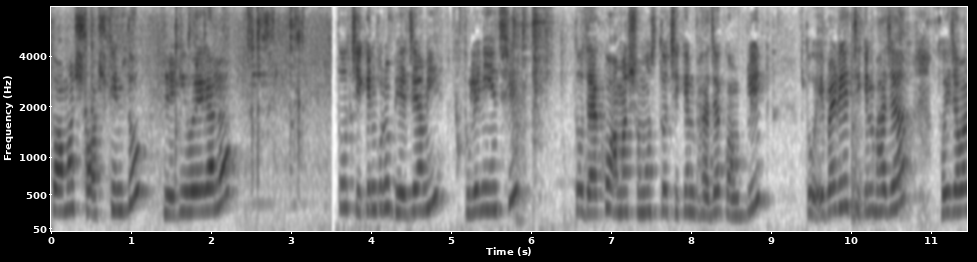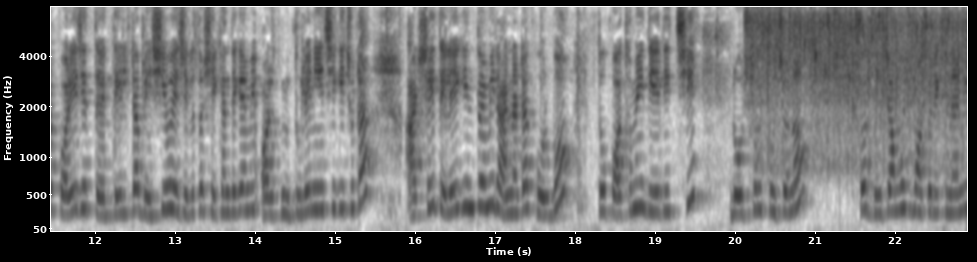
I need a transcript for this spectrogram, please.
তো আমার সস কিন্তু রেডি হয়ে গেল। তো চিকেনগুলো ভেজে আমি তুলে নিয়েছি। তো দেখো আমার সমস্ত চিকেন ভাজা কমপ্লিট। তো এবারে চিকেন ভাজা হয়ে যাওয়ার পরেই যে তেলটা বেশি হয়েছিল, তো সেখান থেকে আমি তুলে নিয়েছি কিছুটা। আর সেই তেলেই কিন্তু আমি রান্নাটা করব। তো প্রথমেই দিয়ে দিচ্ছি রসুন কুচোনো। তো দু চামচ মতন এখানে আমি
